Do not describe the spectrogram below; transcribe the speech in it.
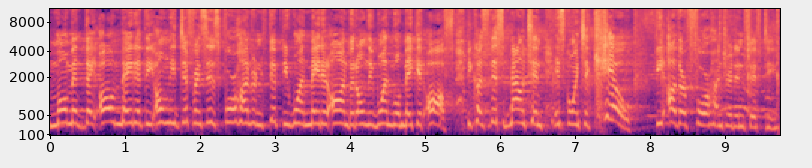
moment. They all made it. The only difference is 451 made it on, but only one will make it off because this mountain is going to kill the other 450.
